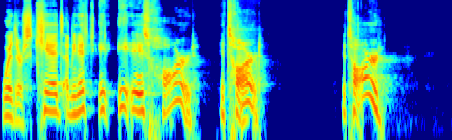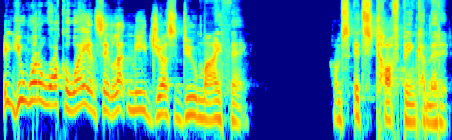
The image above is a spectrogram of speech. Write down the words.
where there's kids. I mean, it, it, it is hard. It's hard. It's hard. It, you want to walk away and say, let me just do my thing. I'm, it's tough being committed.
